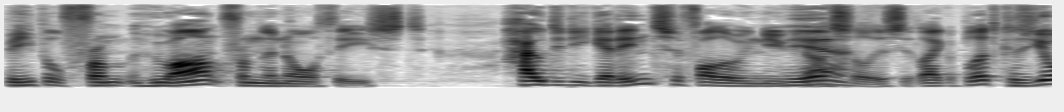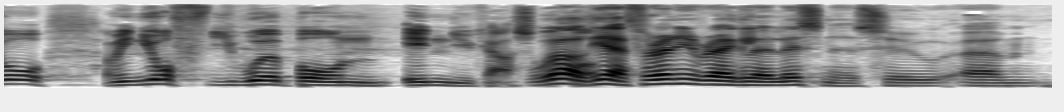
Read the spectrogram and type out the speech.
people from who aren't from the northeast. How did you get into following Newcastle? Is it like a blood? Because you're, I mean, you're you were born in Newcastle. Well, yeah, for any regular listeners who um,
